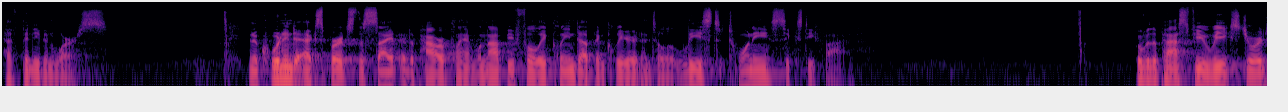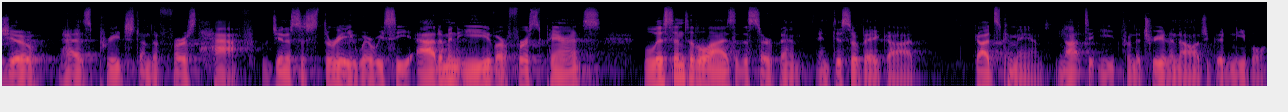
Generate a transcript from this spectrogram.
have been even worse. And according to experts, the site of the power plant will not be fully cleaned up and cleared until at least 2065. Over the past few weeks, Giorgio has preached on the first half of Genesis 3, where we see Adam and Eve, our first parents, listen to the lies of the serpent and disobey God, God's command not to eat from the tree of the knowledge of good and evil.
